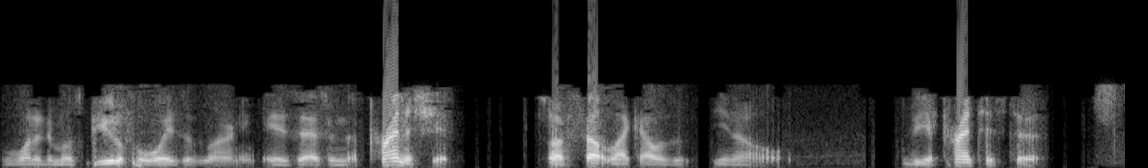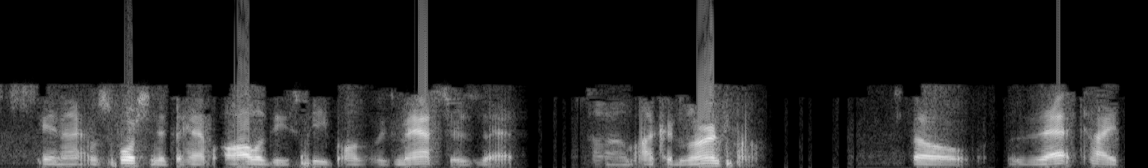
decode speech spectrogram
one of the most beautiful ways of learning is as an apprenticeship. So I felt like I was, you know, the apprentice to and I was fortunate to have all of these people, all these masters that um, I could learn from. So that type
